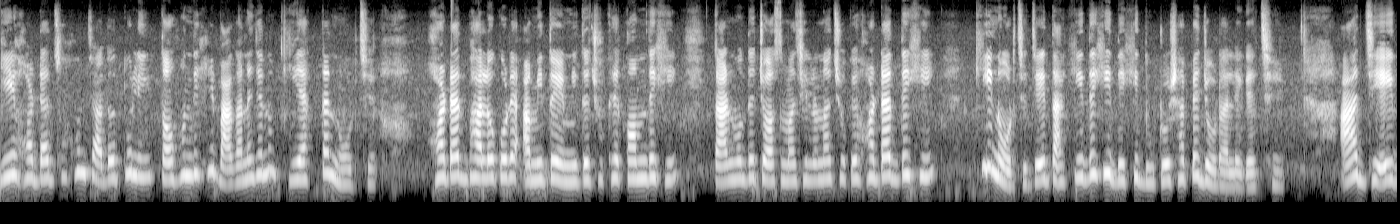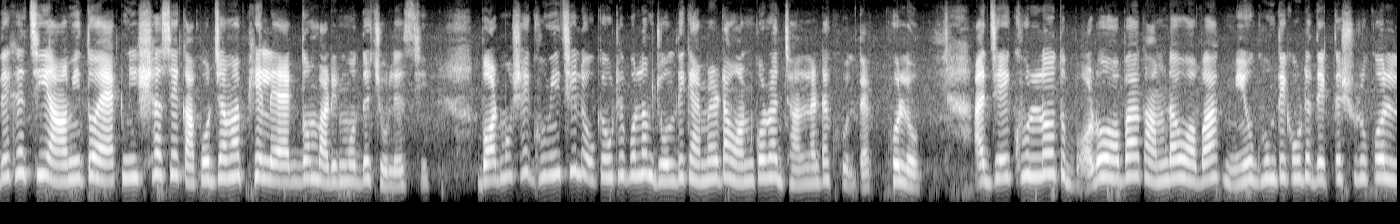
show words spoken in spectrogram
গিয়ে হঠাৎ যখন চাদর তুলি, তখন দেখি বাগানে যেন কী একটা নড়ছে। হঠাৎ ভালো করে, আমি তো এমনিতে চোখে কম দেখি, তার মধ্যে চশমা ছিল না চোখে, হঠাৎ দেখি কী নড়ছে? যেই তাকিয়ে দেখি দেখি দুটো সাপে জোড়া লেগেছে। আর যেই দেখেছি, আমি তো এক নিঃশ্বাসে কাপড় জামা ফেলে একদম বাড়ির মধ্যে চলে এসেছি। বরমশাই ঘুমিয়েছিল, ওকে উঠে বললাম, জলদি ক্যামেরাটা অন করো আর জানলাটা খুলতে, খোলো। আর যেই খুললো, তো বড় অবাক, আমরাও অবাক, মেয়েও ঘুম থেকে উঠে দেখতে শুরু করল।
